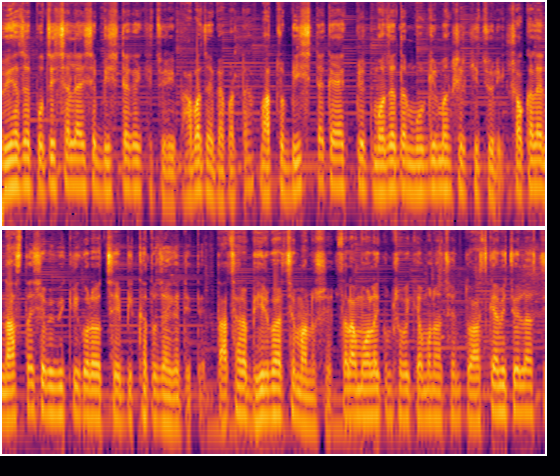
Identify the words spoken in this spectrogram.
দুই সালে এসে বিশ টাকায় খিচুড়ি। ভাবা যায় ব্যাপারটা। মাত্র বিশ টাকায় এক প্লেট মজাদার মুরগির মাংসের খিচুড়ি। সকালে নাস্তা হিসেবে বিক্রি করা হচ্ছে এই বিখ্যাত জায়গাটিতে। তাছাড়া ভিড় বাড়ছে মানুষের। সালাম আলাইকুম সবাই কেমন আছেন? তো আজকে আমি চলে আসছি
